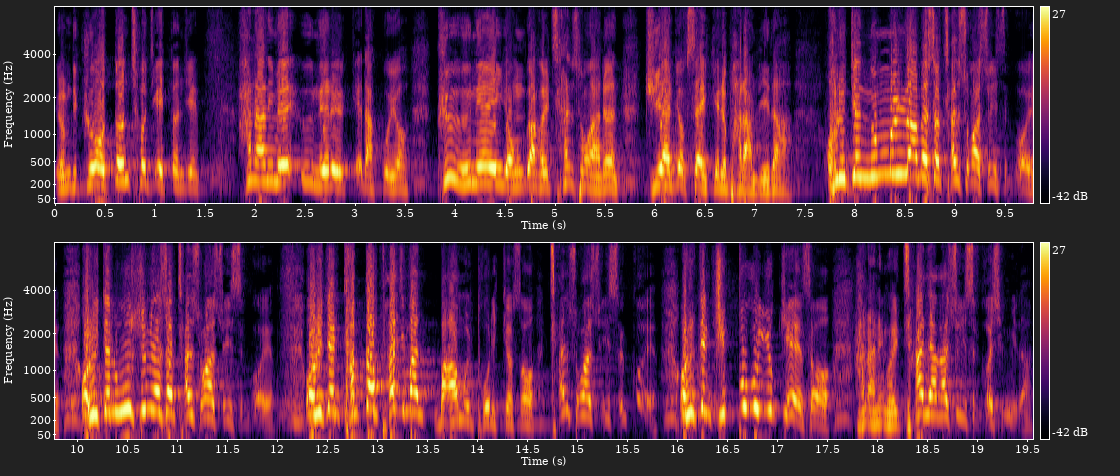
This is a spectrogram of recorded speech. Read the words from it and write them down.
여러분들 그 어떤 처지에 있든지 하나님의 은혜를 깨닫고요. 그 은혜의 영광을 찬송하는 귀한 역사 있기를 바랍니다. 어느 땐 눈물 나면서 찬송할 수 있을 거예요. 어느 땐 웃으면서 찬송할 수 있을 거예요. 어느 땐 답답하지만 마음을 돌이켜서 찬송할 수 있을 거예요. 어느 땐 기쁘고 유쾌해서 하나님을 찬양할 수 있을 것입니다.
